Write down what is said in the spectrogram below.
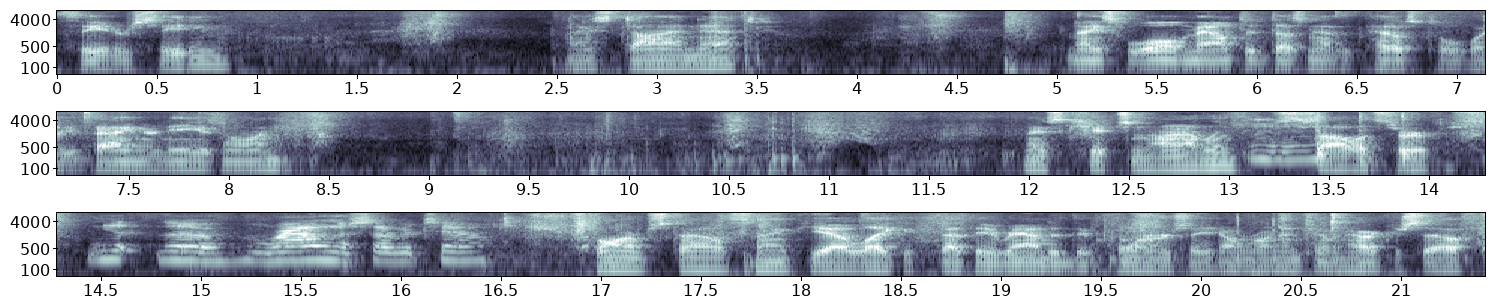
Theater seating. Nice dinette. Nice wall mounted, doesn't have the pedestal where you bang your knees on. Nice kitchen island, mm-hmm. solid surface. Get the roundness of it too. Farm style sink. Yeah, I like it that they rounded the corners so you don't run into them and hurt yourself.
